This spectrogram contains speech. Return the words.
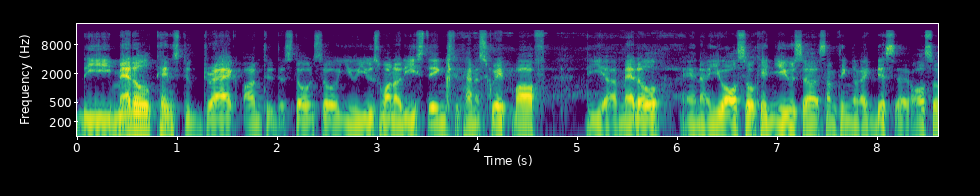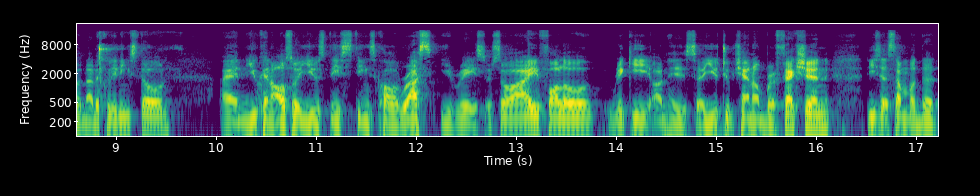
the metal tends to drag onto the stone. So you use one of these things to kind of scrape off the uh, metal. And uh, you also can use uh, something like this, uh, also another cleaning stone. And you can also use these things called rust eraser. So I follow Ricky on his uh, YouTube channel, Perfection. These are some of the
